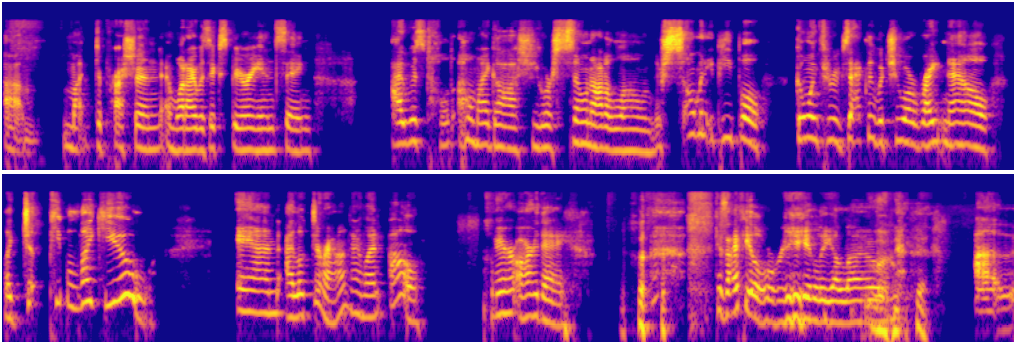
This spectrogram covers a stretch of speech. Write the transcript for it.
um, my depression and what I was experiencing, I was told, "Oh my gosh, you are so not alone. There's so many people going through exactly what you are right now, like just people like you." And I looked around and I went, "Oh, where are they? Because I feel really alone. yeah. Uh,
